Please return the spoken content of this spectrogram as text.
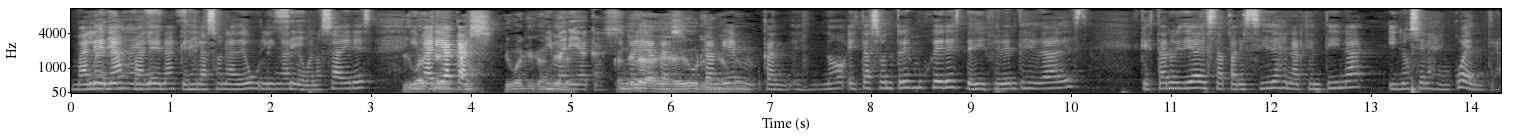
Malena, Malena, que es de la zona de Hurlingham, de Buenos Aires, y María Cash. Igual que Candela. Y María Cash. también, ¿no? Estas son tres mujeres de diferentes edades que están hoy día desaparecidas en Argentina y no se las encuentra.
